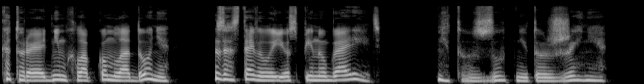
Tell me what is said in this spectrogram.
который одним хлопком ладони заставил ее спину гореть. Не то зуд, не то жжение —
